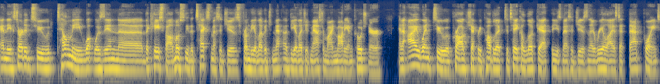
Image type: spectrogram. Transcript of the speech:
And they started to tell me what was in uh, the case file mostly the text messages from the alleged uh, the alleged mastermind marian kočner. And i went to prague czech republic to take a look at these messages and i realized at that point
